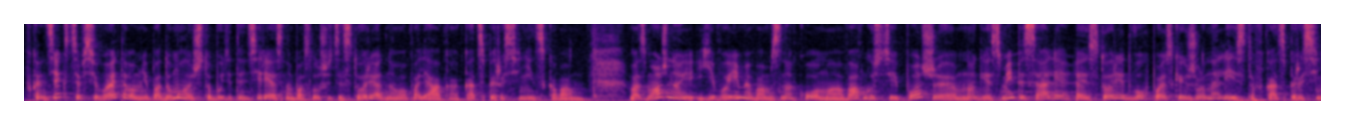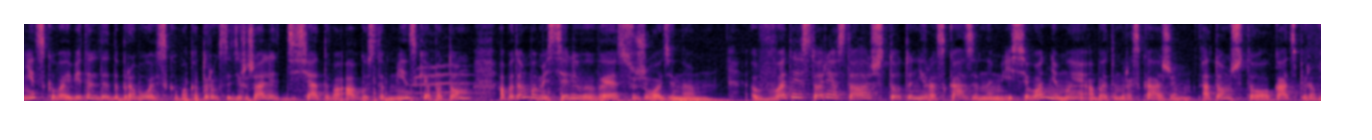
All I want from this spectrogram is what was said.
В контексте всего этого мне подумалось, что будет интересно послушать историю одного поляка, Кацпера Синицкого. Возможно, его имя вам знакомо. В августе и позже многие СМИ писали о истории двух польских журналистов, Кацпера Синицкого и Витальда Добровольского, которых задержали 10 августа в Минске, а потом, а потом поместили в ВВС Жодина. В этой истории осталось что-то нерассказанным, и сегодня мы об этом расскажем. О том, что Кацпера в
